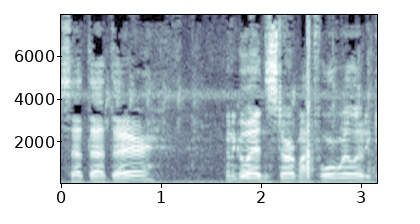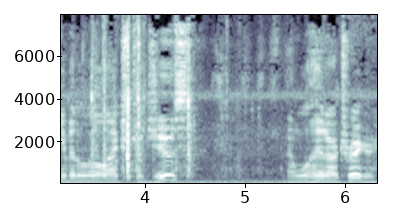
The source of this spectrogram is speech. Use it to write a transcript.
Set that there. I'm gonna go ahead and start my four-wheeler to give it a little extra juice, and we'll hit our trigger.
